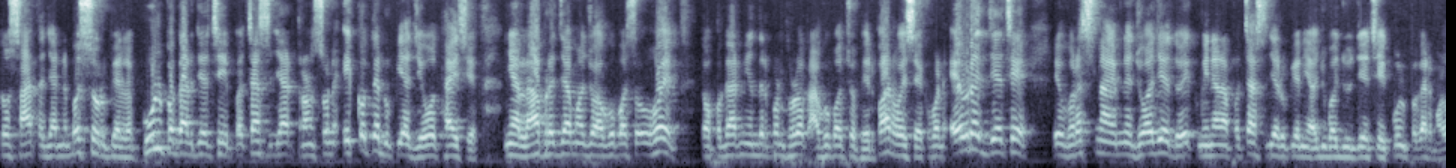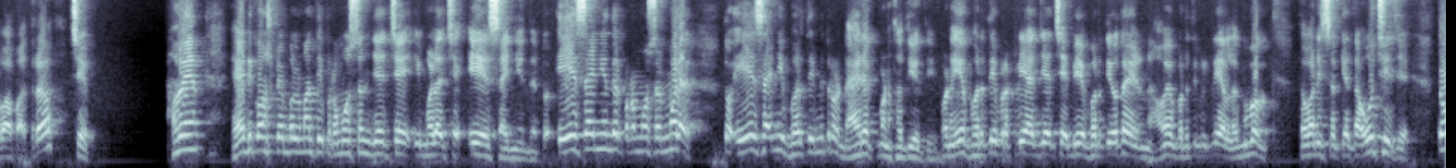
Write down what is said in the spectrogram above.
તો સાત હજાર ને બસો રૂપિયા. એટલે કુલ પગાર જે છે પચાસ હજાર ત્રણસો ને એકોતેર રૂપિયા જેવો થાય છે. અહીંયા લાભ રજામાં જો આગુ પાછો હોય, તો પગારની અંદર પણ થોડોક આગુ પાછો ફેરફાર હોય છે પણ એવરેજ જે છે એ વર્ષના એમને જોવા જઈએ તો એક મહિનાના પચાસ હજાર રૂપિયાની આજુબાજુ જે છે કુલ પગાર મળવા પાત્ર છે. હવે હેડ કોન્સ્ટેબલમાંથી પ્રમોશન જે છે એ મળે છે એએસઆઈ ની અંદર. તો એએસઆઈ ની અંદર પ્રમોશન મળે તો એએસઆઈ ની ભરતી મિત્રો ડાયરેક્ટ પણ થતી હતી. પણ એ ભરતી પ્રક્રિયા જે છે બે ભરતીઓ થાય અને હવે ભરતી પ્રક્રિયા લગભગ થવાની શક્યતા ઓછી છે. તો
